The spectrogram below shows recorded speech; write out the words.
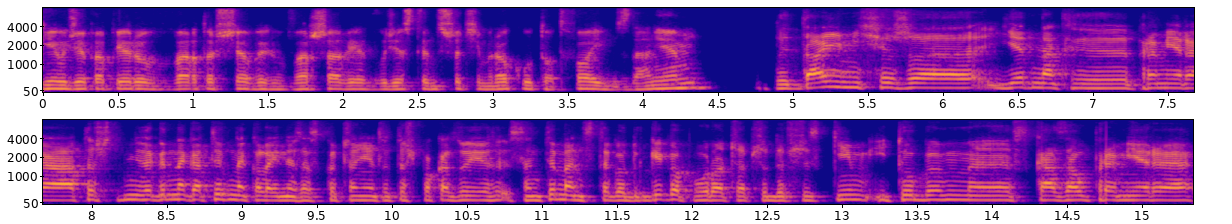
giełdzie papierów wartościowych w Warszawie w 2023 roku to Twoim zdaniem Wydaje mi się, że jednak y, premiera, też negatywne kolejne zaskoczenie, to też pokazuje sentyment z tego drugiego półrocza przede wszystkim i tu bym y, wskazał premierę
